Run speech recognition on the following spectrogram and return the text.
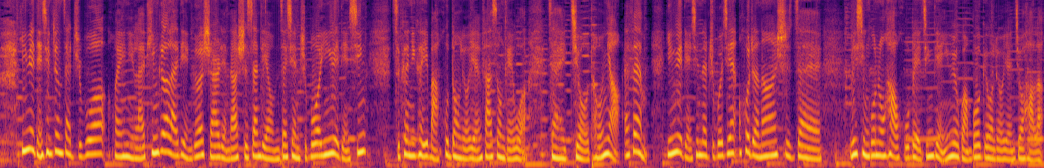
音乐点心正在直播，欢迎你来听歌来点歌。十二点到十三点，我们在线直播音乐点心。此刻你可以把互动留言发送给我，在九头鸟 FM 音乐点心的直播间，或者呢是在微信公众号“湖北经典音乐广播”给我留言就好了。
